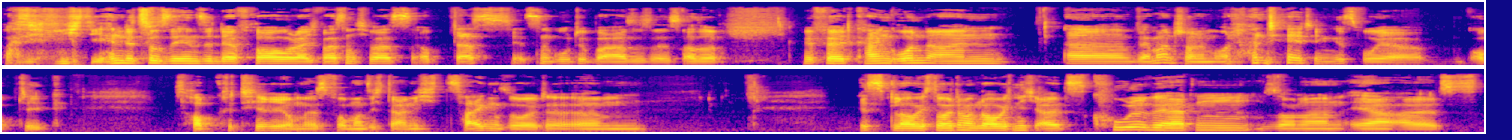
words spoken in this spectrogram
weiß ich nicht, die Hände zu sehen sind der Frau oder ich weiß nicht was, ob das jetzt eine gute Basis ist. Also, mir fällt kein Grund ein, äh, wenn man schon im Online-Dating ist, wo ja Optik das Hauptkriterium ist, wo man sich da nicht zeigen sollte, ähm, ist, glaube ich, sollte man, glaube ich, nicht als cool werten, sondern eher als,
